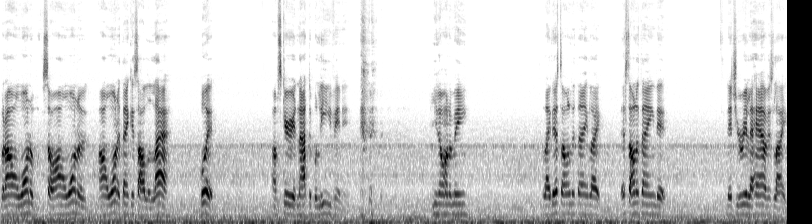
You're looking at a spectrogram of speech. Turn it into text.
but I don't want to. So I don't want to. I don't want to think it's all a lie, but I'm scared not to believe in it. you know what I mean? Like that's the only thing. Like that's the only thing that that you really have is like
